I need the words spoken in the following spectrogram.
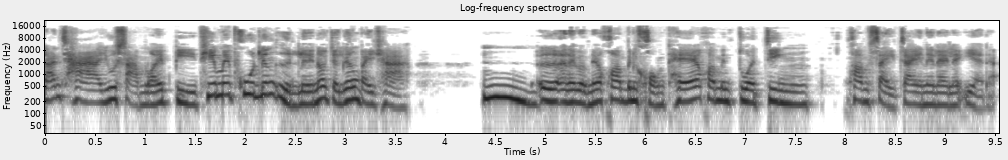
ร้านชาอายุสามร้อยปีที่ไม่พูดเรื่องอื่นเลย นอกจากเรื่องใบชา อืมเออ อะไรแบบเนี้ยความเป็นของแท้ความเป็นตัวจริง ความใส่ใจในรายละเอียดอะ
